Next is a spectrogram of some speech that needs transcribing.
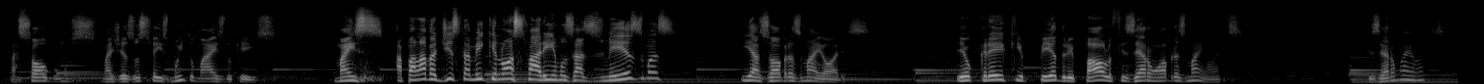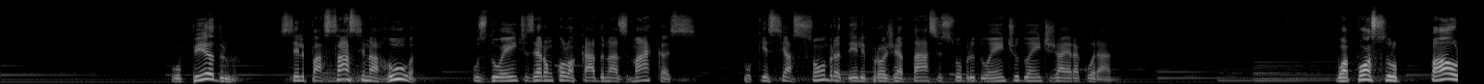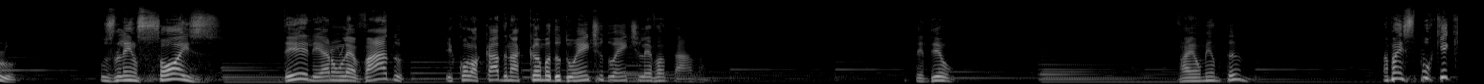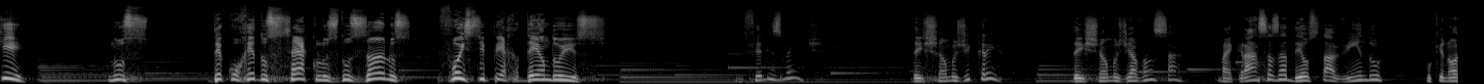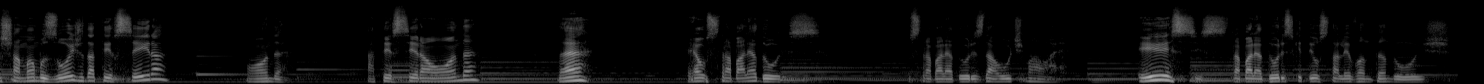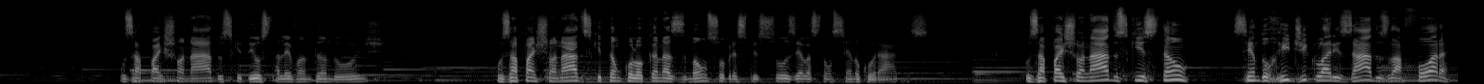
Tá só alguns, mas Jesus fez muito mais do que isso. Mas a palavra diz também que nós faríamos as mesmas e as obras maiores. Eu creio que Pedro e Paulo fizeram obras maiores. Fizeram maiores. O Pedro, se ele passasse na rua, os doentes eram colocados nas macas porque se a sombra dele projetasse sobre o doente, o doente já era curado. O apóstolo Paulo, os lençóis dele eram levados e colocados na cama do doente, o doente levantava. Entendeu? Vai aumentando. Ah, mas por que que nos decorrer dos séculos, dos anos, foi se perdendo isso? Infelizmente, deixamos de crer, deixamos de avançar. Mas graças a Deus está vindo o que nós chamamos hoje da terceira onda. A terceira onda, né? É os trabalhadores, os trabalhadores da última hora. Esses trabalhadores que Deus está levantando hoje, os apaixonados que Deus está levantando hoje, os apaixonados que estão colocando as mãos sobre as pessoas e elas estão sendo curadas. Os apaixonados que estão sendo ridicularizados lá fora.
